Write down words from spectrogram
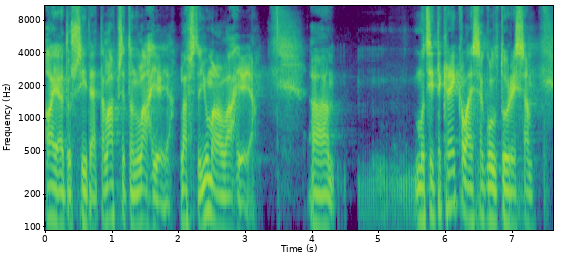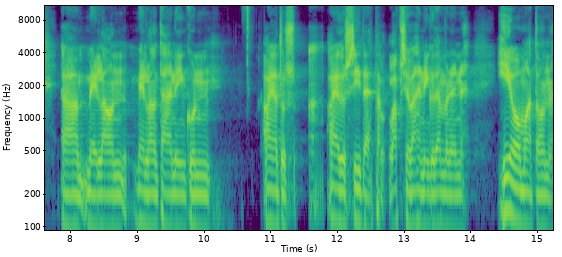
ajatus siitä, että lapset on lahjoja. Lapset on Jumalan lahjoja. Mutta sitten kreikkalaisessa kulttuurissa meillä on, meillä on tämä niin kuin ajatus, ajatus siitä, että lapsi on vähän niin kuin tämmöinen hiomaton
